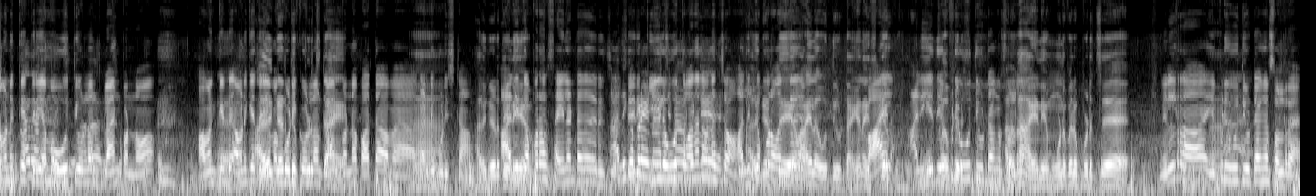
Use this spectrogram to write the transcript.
அவனுக்கே தெரியாம ஊத்தி விடலான்னு பிளான் பண்ணோம். அவன்கிட்ட அவனுக்கே தெரியாம பிளான் குடிச்சிட்டாங்க. பண்ணா பார்த்தா அவன் கண்டுபிடிச்சிட்டான். அதுக்கடுத்து அதுக்கப்புறம் சைலண்டா தான் இருந்துச்சு. சரி கீழே நினைச்சோம். அதுக்கப்புறம் வந்து வாயில ஊற்றி விட்டாங்க. அது எது எப்படி ஊத்தி விட்டாங்க சொல்றேன். என்னைய மூணு பேரை பிடிச்சி. நில்றா எப்படி ஊத்தி விட்டாங்கன்னு சொல்றேன்.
